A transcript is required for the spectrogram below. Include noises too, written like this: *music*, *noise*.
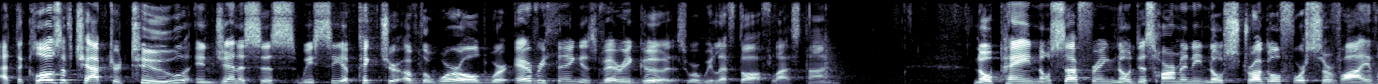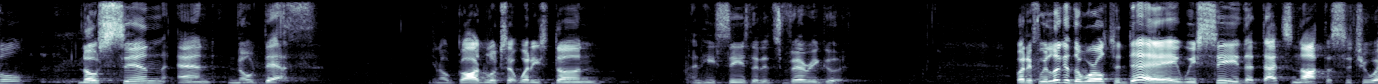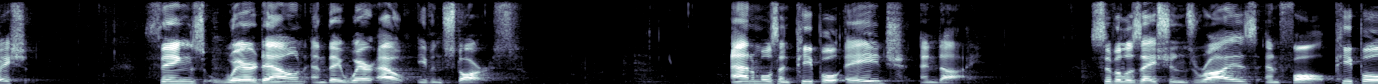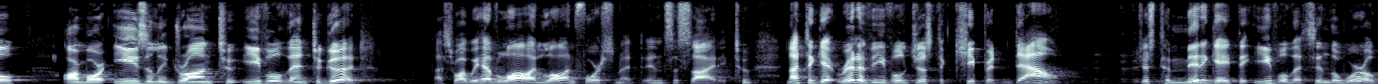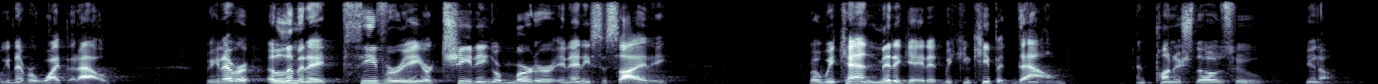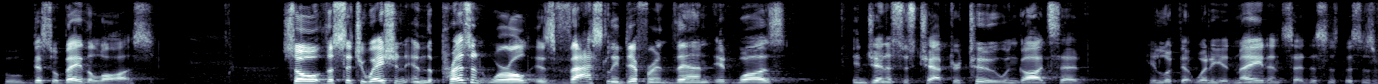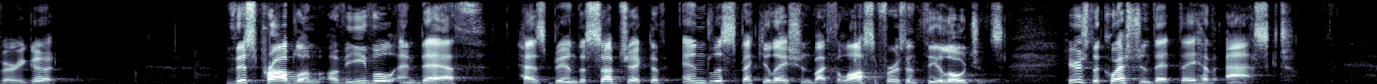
At the close of chapter two in Genesis, we see a picture of the world where everything is very good. That's where we left off last time. No pain, no suffering, no disharmony, no struggle for survival, no sin and no death. You know, God looks at what He's done and He sees that it's very good. But if we look at the world today, we see that that's not the situation. Things wear down and they wear out, even stars. Animals and people age and die. Civilizations rise and fall. People are more easily drawn to evil than to good. That's why we have law and law enforcement in society, to, not to get rid of evil, just to keep it down, just to mitigate the evil that's in the world. We never wipe it out. We can never eliminate thievery or cheating or murder in any society, but we can mitigate it, we can keep it down and punish those who, you know, who disobey the laws. So the situation in the present world is vastly different than it was in Genesis chapter two when God said, He looked at what He had made and said, this is, this is very good. This problem of evil and death has been the subject of endless speculation by philosophers and theologians. Here's the question that they have asked.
